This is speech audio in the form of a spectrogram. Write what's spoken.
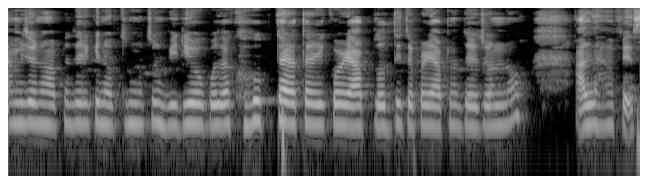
আমি যেন আপনাদেরকে নতুন নতুন ভিডিওগুলো খুব তাড়াতাড়ি করে আপলোড দিতে পারি আপনাদের জন্য। আল্লাহ হাফেজ।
